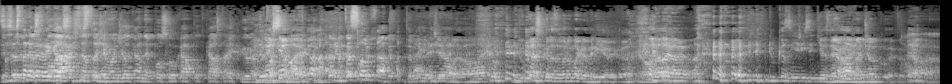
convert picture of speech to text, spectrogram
Co se stane ve Vegasu? na to, že manželka neposlouchá podcast. Nebo se jako. neposlouchá. To bych nedělal, jo, ale jako důkaz k rozhovoru pak dobrý, jo, jako. Jo, jo, jo. Důkazní řízení. Tě zdraví manželku, jako. Jo.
